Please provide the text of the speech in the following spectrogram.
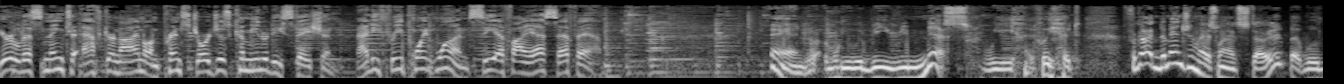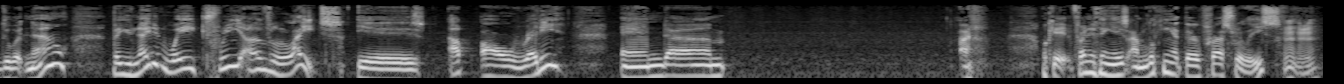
You're listening to After 9 on Prince George's Community Station, 93.1 CFIS FM. And we would be remiss. We, we had forgotten to mention last when it started, but we'll do it now. The United Way Tree of Lights is up already. And, um, I, okay, funny thing is, I'm looking at their press release. Mm-hmm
